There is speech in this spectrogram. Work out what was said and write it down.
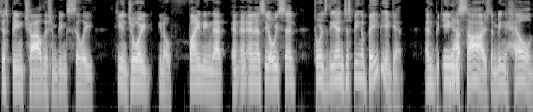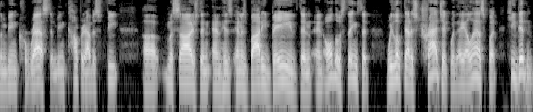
just being childish and being silly he enjoyed you know finding that and and, and as he always said towards the end just being a baby again and being Yep. massaged and being held and being caressed and being comforted have his feet uh, massaged and, and his and his body bathed and and all those things that we looked at as tragic with ALS, but he didn't.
